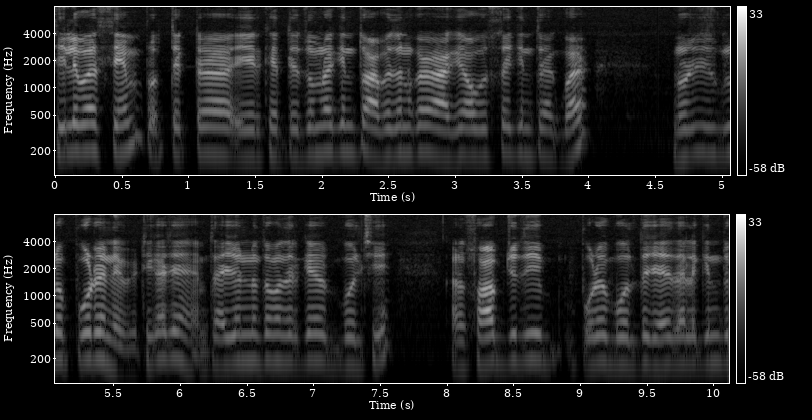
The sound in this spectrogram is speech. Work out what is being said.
সিলেবাস সেম প্রত্যেকটা এর ক্ষেত্রে। তোমরা কিন্তু আবেদন করার আগে অবশ্যই কিন্তু একবার নোটিশগুলো পড়ে নেবে, ঠিক আছে? তাই জন্য তোমাদেরকে বলছি কারণ সব যদি পড়ে বলতে যাই, তাহলে কিন্তু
